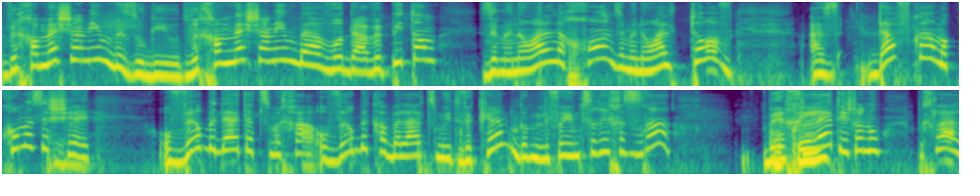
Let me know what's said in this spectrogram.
וחמש שנים בזוגיות, וחמש שנים בעבודה, ופתאום זה מנוהל נכון, זה מנוהל טוב. אז דווקא המקום הזה שעובר בדע את עצמך, עובר בקבלה עצמית, וכן, גם לפעמים צריך עזרה. בהחלט, okay. אוקיי. יש לנו, בכלל,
